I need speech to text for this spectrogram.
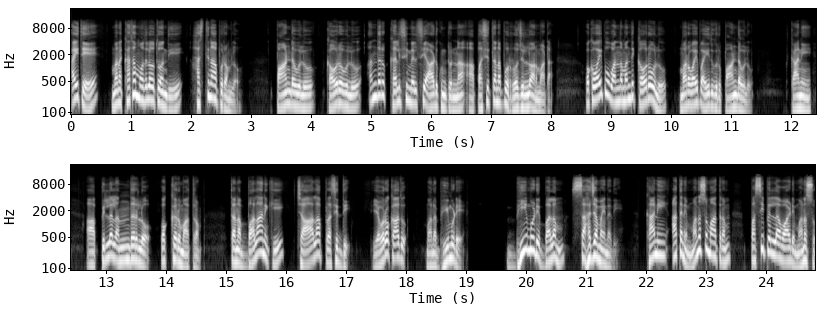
అయితే మన కథ మొదలవుతోంది హస్తినాపురంలో. పాండవులు కౌరవులు అందరూ కలిసిమెలిసి ఆడుకుంటున్న ఆ పసితనపు రోజుల్లో అనమాట ఒకవైపు వంద మంది కౌరవులు మరోవైపు ఐదుగురు పాండవులు. కాని ఆ పిల్లలందరిలో ఒక్కరు మాత్రం. తన బలానికి చాలా ప్రసిద్ధి. ఎవరో కాదు మన భీముడే. భీముడి బలం సహజమైనది. కాని అతని మనసు మాత్రం పసిపిల్లవాడి మనసు.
